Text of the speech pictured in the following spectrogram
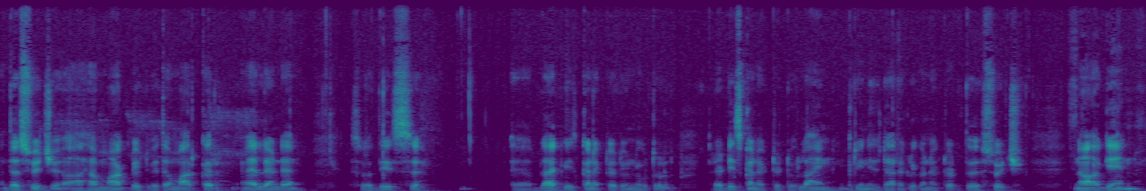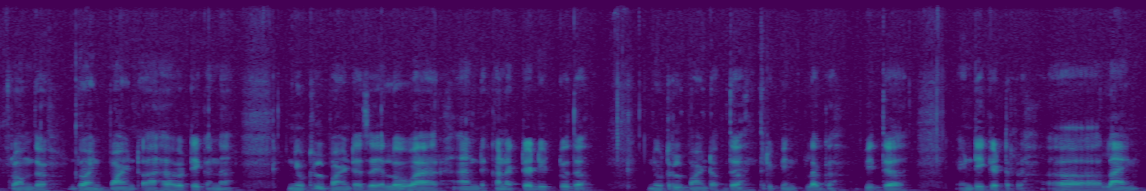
the switch. I have marked it with a marker L and N. So this uh, black is connected to neutral red is connected to line green is directly connected to the switch. Now again from the joint point I have taken a neutral point as a yellow wire and connected it to the neutral point of the 3 pin plug with a indicator uh, line.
